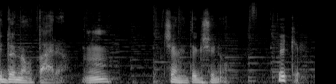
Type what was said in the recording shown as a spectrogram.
įdomiau taria? Hmm? Šiandien tik žinių. Iki.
